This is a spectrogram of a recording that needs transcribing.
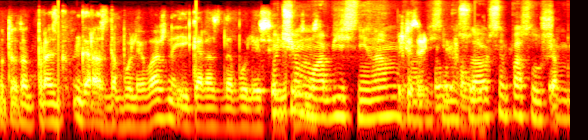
Вот этот праздник гораздо более важный и гораздо более серьезный. Почему? Объясни нам. Объясни, мы с удовольствием послушаем.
